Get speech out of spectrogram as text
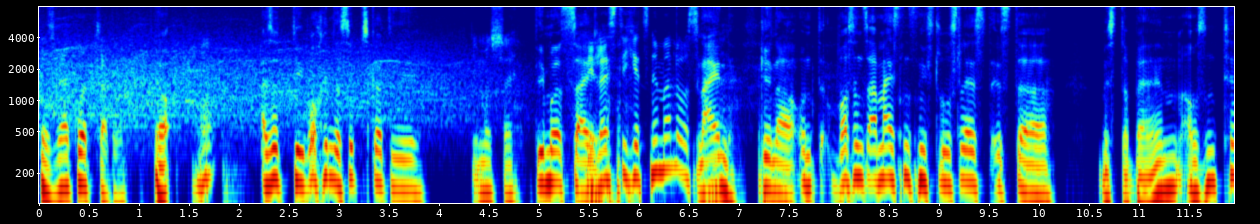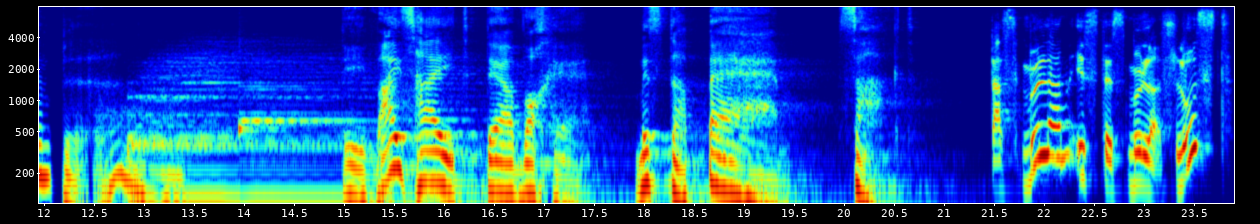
Das wäre gut, glaube ich. Ja. Also die Woche in der 70er, die, Die muss sein. die muss sein. Die lässt dich jetzt nicht mehr los. Nein, genau. Und was uns auch meistens nicht loslässt, ist der Mr. Bam aus dem Tempel. Die Weisheit der Woche. Mr. Bam sagt. Das Müllern ist des Müllers Lust,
